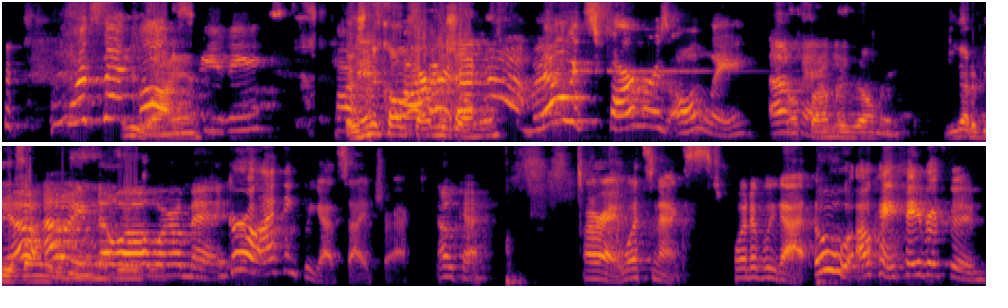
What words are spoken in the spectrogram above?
What's that You called, lying. Stevie? Isn't it called Farmers Only? No, it's farmers only. Oh, Okay. farmers only. You got to be a Yeah, farmer. I don't even know all where I'm at. Girl, I think we got sidetracked. Okay. All right, what's next? What have we got? Oh, okay, favorite food.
